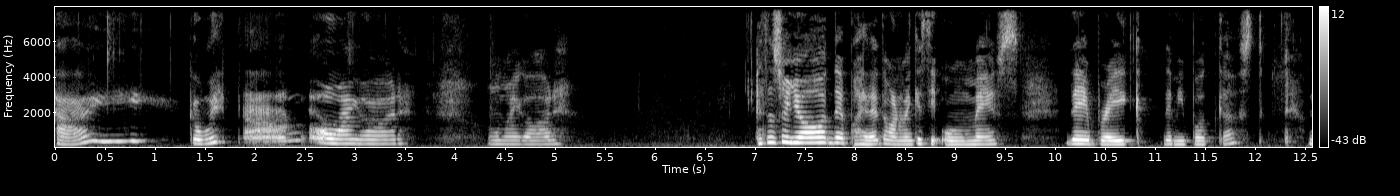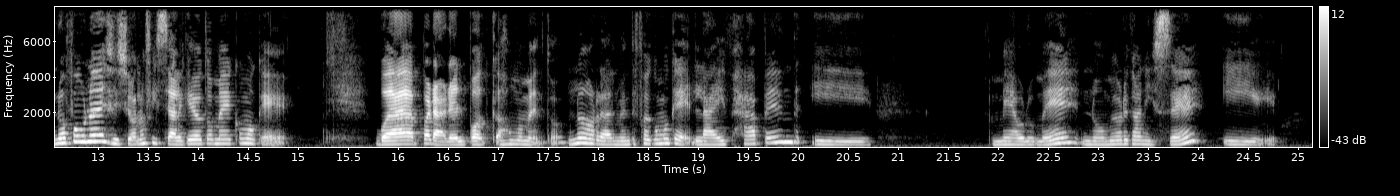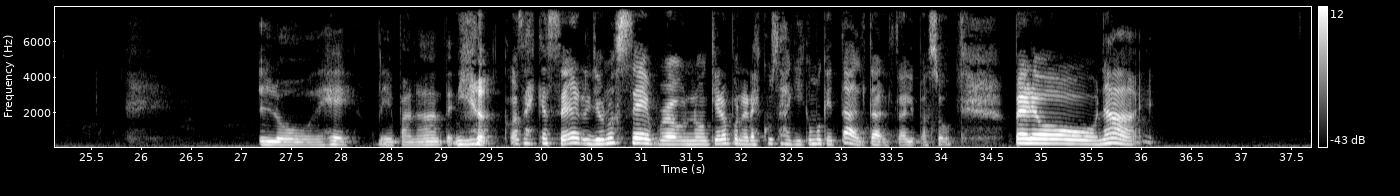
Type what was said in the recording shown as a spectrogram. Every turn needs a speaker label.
Speaker 1: Hi, ¿cómo están? Oh my god. Oh my god. Esto soy yo después de tomarme que sí un mes de break de mi podcast. No fue una decisión oficial que yo tomé como que voy a parar el podcast un momento. No, realmente fue como que life happened y me abrumé, no me organicé y lo dejé de pana tenía cosas que hacer. Yo no sé, bro, no quiero poner excusas aquí como que tal, tal, tal y pasó. Pero nada.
